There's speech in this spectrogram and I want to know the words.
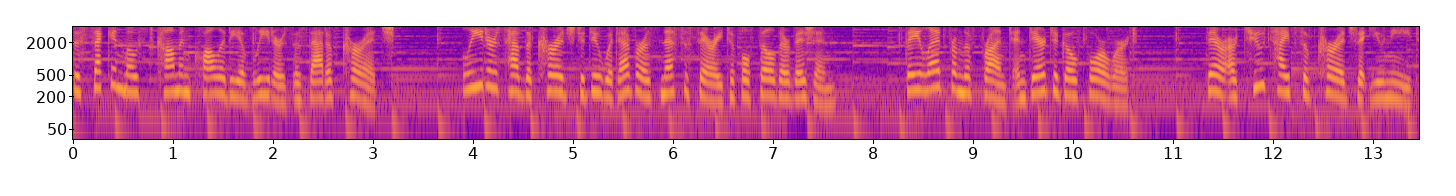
The second most common quality of leaders is that of courage. Leaders have the courage to do whatever is necessary to fulfill their vision. They led from the front and dared to go forward. There are two types of courage that you need.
